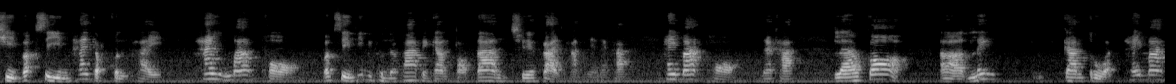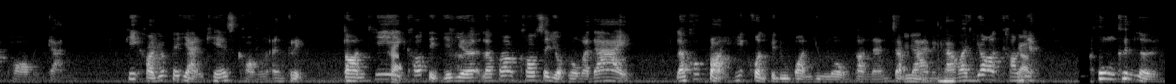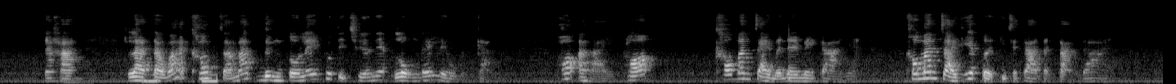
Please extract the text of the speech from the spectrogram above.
ฉีดวัคซีนให้กับคนไทยให้มากพอ วัคซีนที่มีคุณภาพในการต่อต้านเชื้อกลายพันธุ์เนี่ยนะคะให้มากพอนะคะ แล้วก็เร่งการตรวจให้มากพอเหมือนกัน พี่ขอยกตัวอย่างเคสของอังกฤษ ตอนที่เขาติดเยอะๆ แล้วก็เขาสยบลงมาได้ แล้วเขาปล่อยให้คนไปดูบอลยูโรตอนนั้นจำได้ไหมคะว่ายอดเขาเนี่ยพุ่งขึ้นเลยนะคะ และแต่ว่าเขาสามารถดึงตัวเลขผู้ติดเชื้อเนี่ยลงได้เร็วเหมือนกัน เพราะอะไร เพราะเขามั่นใจเหมือนในอเมริกาเนี่ยเขามั่นใจที่จะเปิดกิจการต่างๆได้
